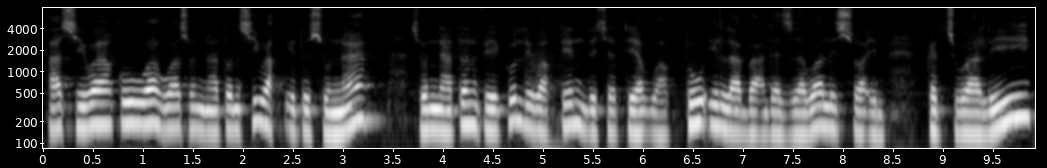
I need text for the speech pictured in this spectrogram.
Asiwaku wa huwa sunnatun. Siwak itu sunnah sunnatun fi kulli waktin di setiap waktu illa ba'da zawalis shaim kecuali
